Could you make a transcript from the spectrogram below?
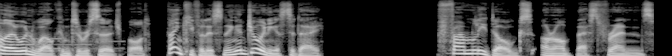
Hello and welcome to ResearchPod. Thank you for listening and joining us today. Family dogs are our best friends.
